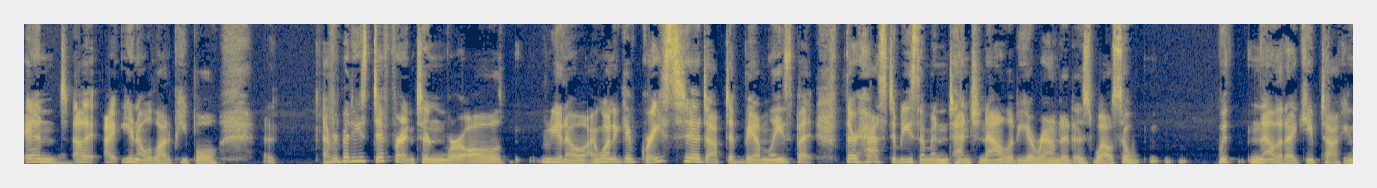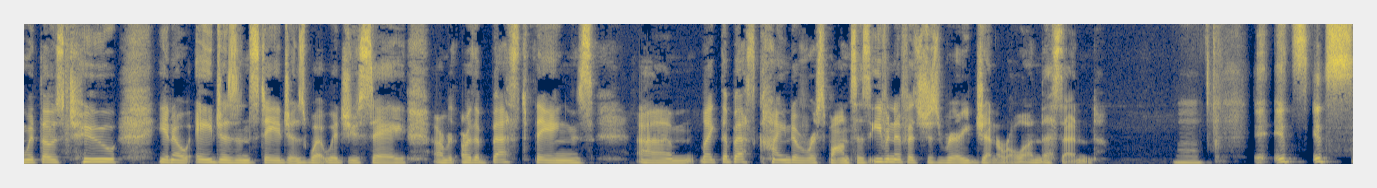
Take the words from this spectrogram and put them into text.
And, uh, I, you know, a lot of people, uh, everybody's different and we're all, you know, I want to give grace to adoptive families, but there has to be some intentionality around it as well. So with now that I keep talking with those two, you know, ages and stages, what would you say are, are the best things, um, like the best kind of responses, even if it's just very general on this end? Mm it's it's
